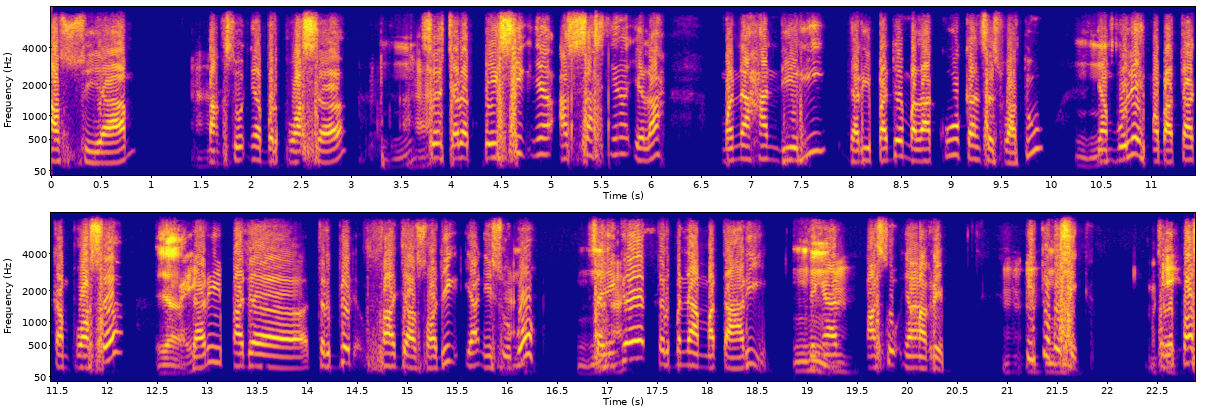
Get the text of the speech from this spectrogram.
Asyam uh-huh. Maksudnya berpuasa uh-huh. Secara basicnya, asasnya ialah Menahan diri daripada melakukan sesuatu uh-huh. Yang boleh membatalkan puasa ya. daripada terbit fajar sodik yakni subuh mm-hmm. sehingga terbenam matahari mm-hmm. dengan masuknya maghrib. Mm-hmm. Itu basic. Okay. Selepas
